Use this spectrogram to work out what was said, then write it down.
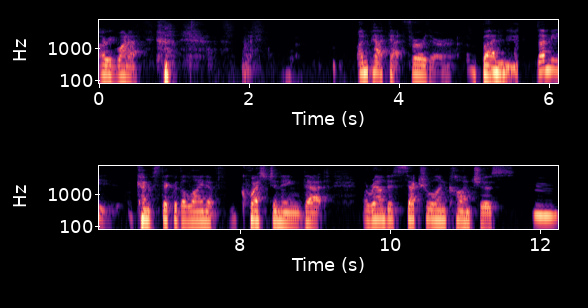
i would want to unpack that further but mm let me kind of stick with the line of questioning that around this sexual unconscious, mm.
